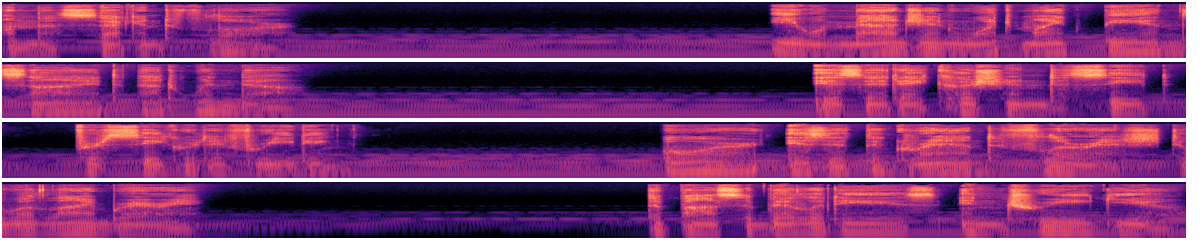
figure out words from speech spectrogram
on the second floor. You imagine what might be inside that window. Is it a cushioned seat for secretive reading? Or is it the grand flourish to a library? The possibilities intrigue you.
